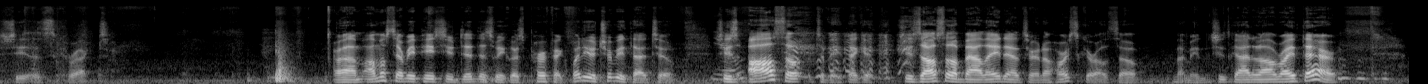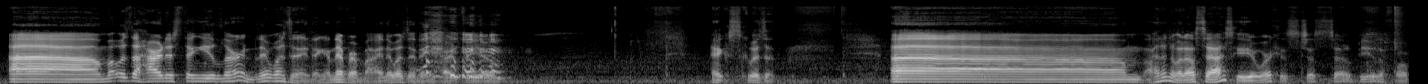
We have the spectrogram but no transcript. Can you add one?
She is correct. Um, almost every piece you did this week was perfect. What do you attribute that to? You. She's also to me. Thank you. She's also a ballet dancer and a horse girl. So I mean, she's got it all right there. um, what was the hardest thing you learned? There wasn't anything. Never mind. There wasn't anything hard for you. Exquisite. Um, I don't know what else to ask you. Your work is just so beautiful.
